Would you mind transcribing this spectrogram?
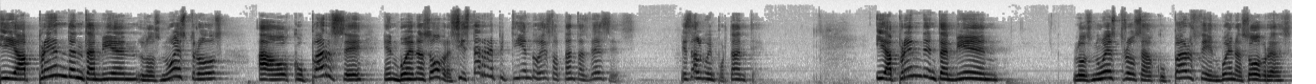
y aprenden también los nuestros a ocuparse en buenas obras. Si está repitiendo esto tantas veces, es algo importante. Y aprenden también los nuestros a ocuparse en buenas obras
